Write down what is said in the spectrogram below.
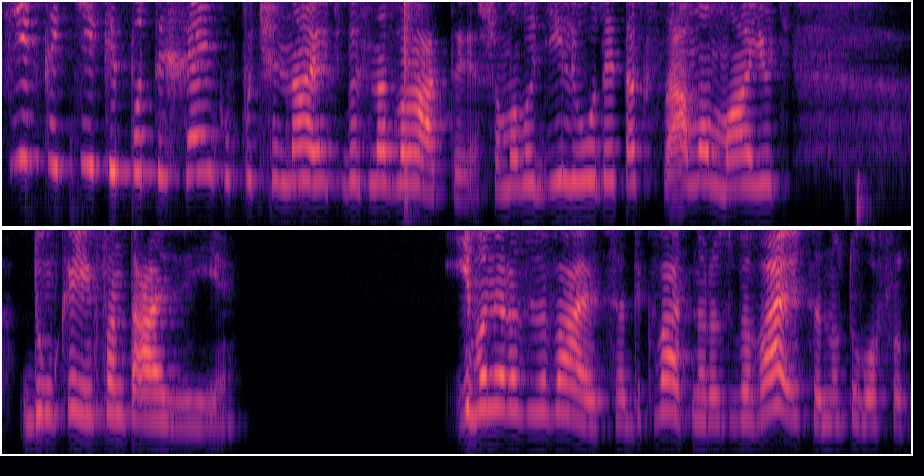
тільки-тільки потихеньку починають визнавати, що молоді люди так само мають думки і фантазії. І вони розвиваються, адекватно розвиваються, ну того, що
